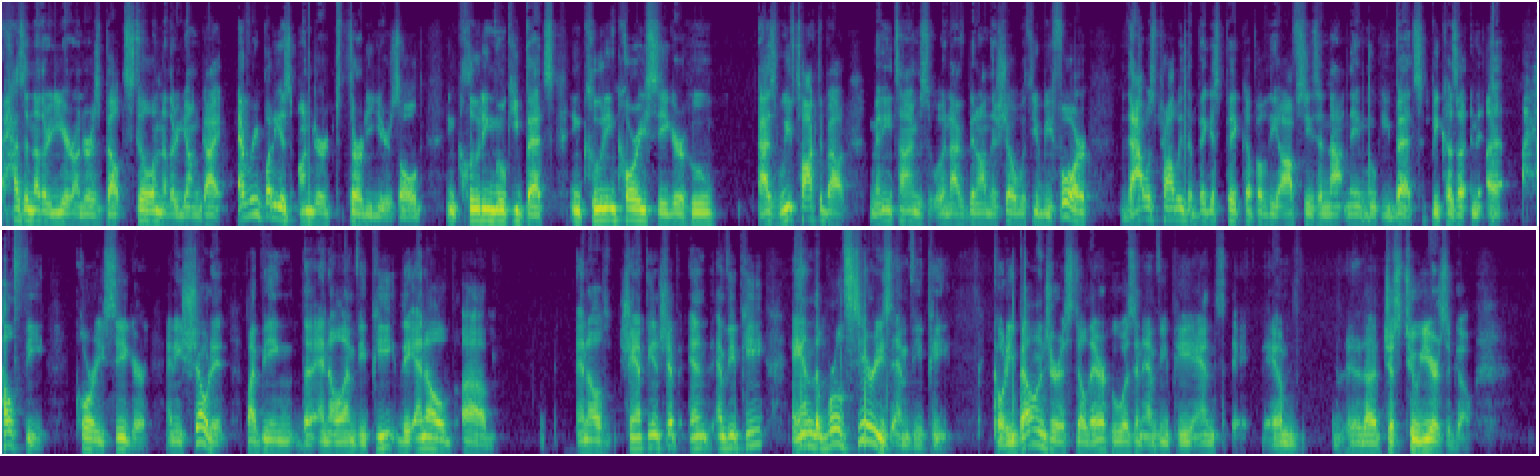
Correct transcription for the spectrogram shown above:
has another year under his belt. Still another young guy. Everybody is under 30 years old, including Mookie Betts, including Corey Seager, who, as we've talked about many times when I've been on the show with you before, that was probably the biggest pickup of the offseason, not named Mookie Betts, because a, a healthy Corey Seager, and he showed it by being the NL MVP, the NL uh, NL Championship MVP, and the World Series MVP. Cody Bellinger is still there, who was an MVP and, and uh, just two years ago.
